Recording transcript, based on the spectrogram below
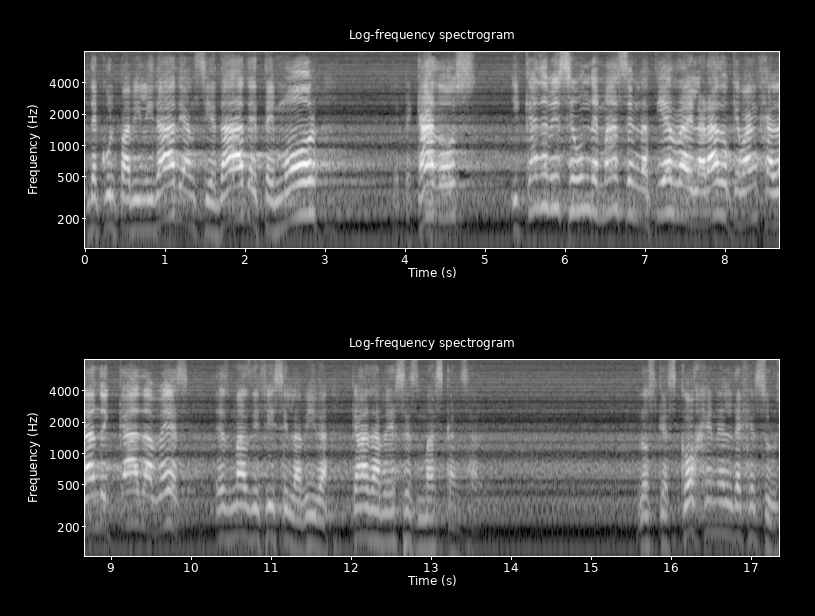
de culpabilidad, de ansiedad, de temor, de pecados. Y cada vez se hunde más en la tierra el arado que van jalando y cada vez es más difícil la vida, cada vez es más cansado los que escogen el de Jesús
